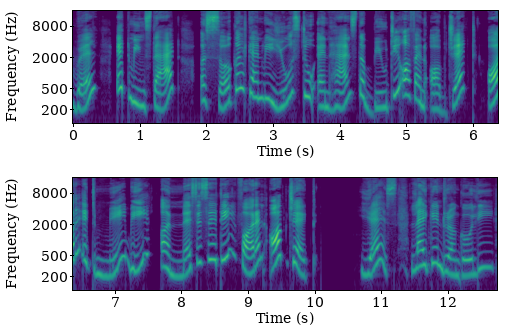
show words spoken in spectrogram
Well, it means that a circle can be used to enhance the beauty of an object or it may be a necessity for an object. Yes, like in Rangoli,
